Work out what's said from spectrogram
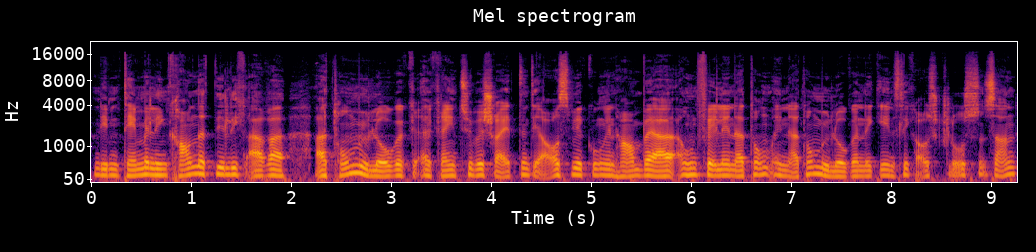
neben Temelin kann natürlich auch ein Atommülllager äh, grenzüberschreitende Auswirkungen haben, weil Unfälle in, Atom, in Atommülllagern nicht gänzlich ausgeschlossen sind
